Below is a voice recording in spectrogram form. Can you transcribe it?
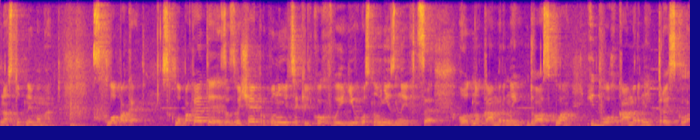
Наступний момент склопакет. Склопакети зазвичай пропонуються кількох видів. Основні з них це однокамерний, два скла і двохкамерний, три скла.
